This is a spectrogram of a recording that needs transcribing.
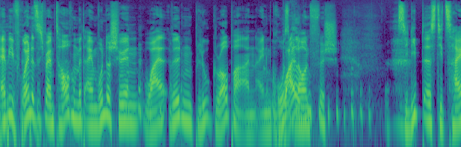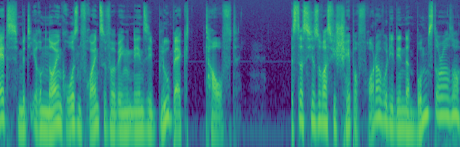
Abby freundet sich beim Tauchen mit einem wunderschönen wild, wilden Blue Groper an, einem großen wild. blauen Fisch. Sie liebt es, die Zeit mit ihrem neuen großen Freund zu verbringen, den sie Blueback tauft. Ist das hier sowas wie Shape of Water, wo die den dann bumst oder so?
